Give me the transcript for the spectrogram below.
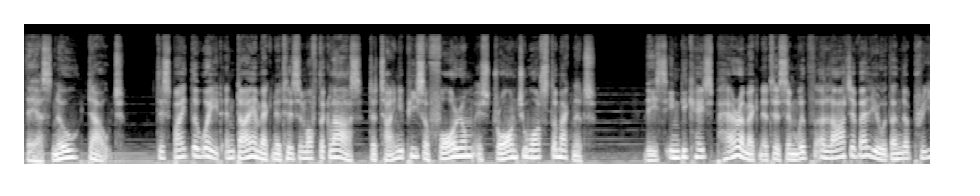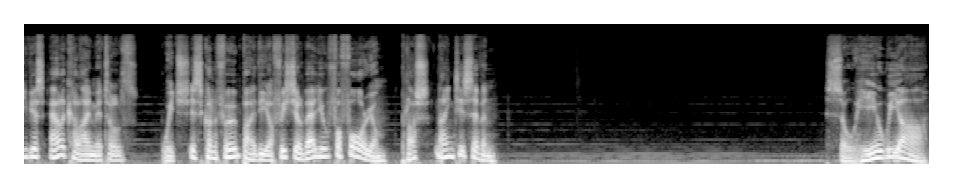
There's no doubt. Despite the weight and diamagnetism of the glass, the tiny piece of thorium is drawn towards the magnet. This indicates paramagnetism with a larger value than the previous alkali metals, which is confirmed by the official value for thorium, plus 97. So here we are.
